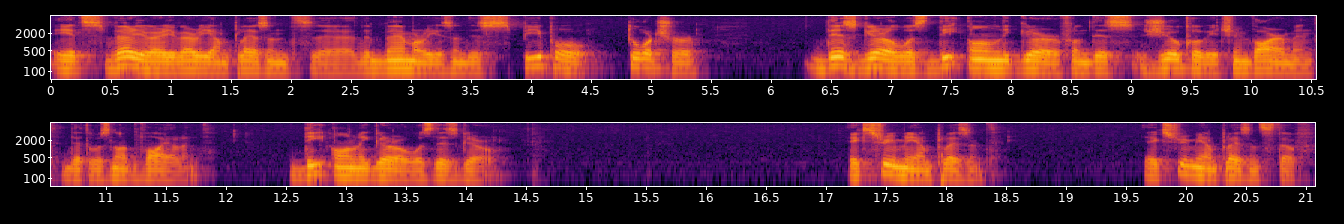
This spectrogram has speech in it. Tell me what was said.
It's very, very, very unpleasant. Uh, the memories and this people torture. This girl was the only girl from this Zhilkovic environment that was not violent. The only girl was this girl extremely unpleasant. Extremely unpleasant stuff.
